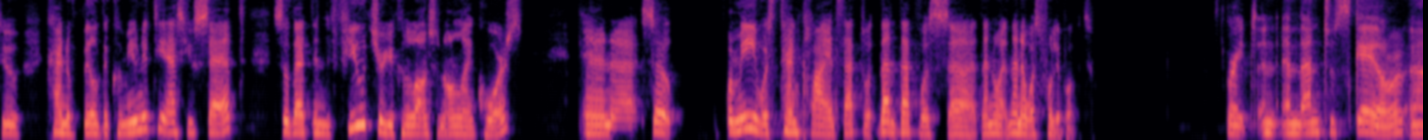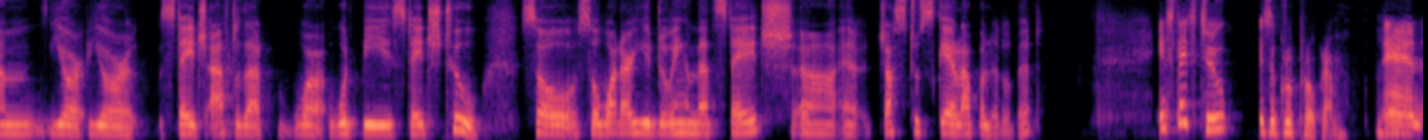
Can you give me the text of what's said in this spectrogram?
to kind of build the community, as you said, so that in the future you can launch an online course. And uh, so for me, it was 10 clients. That, that, that was, uh, then, then I was fully booked. Great. And, and then to scale, um, your, your stage after that would be stage two so so what are you doing in that stage uh, uh just to scale up a little bit in stage two is a group program. Mm-hmm. And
